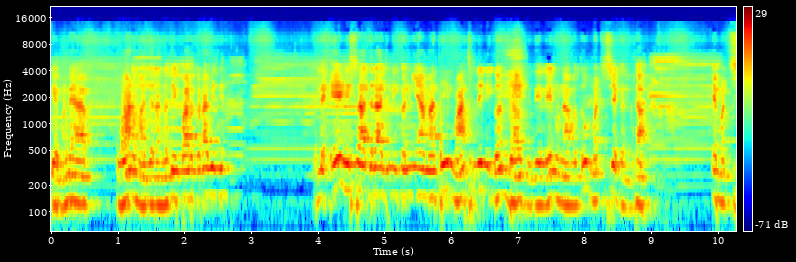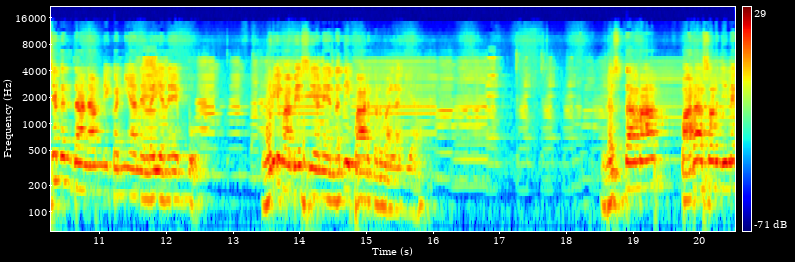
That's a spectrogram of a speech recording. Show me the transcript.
મને આ વાણમાં જરા નદી પાર કરાવી દે. એટલે એ નિષાદ રાજની કન્યામાંથી માછલીની ગંધ આવતી હતી, એટલે એનું નામ હતું મત્સ્યગંધા. એ મત્સ્યગંધા નામની કન્યાને લઈ અને હોડીમાં બેસી અને નદી પાર કરવા લાગ્યા. રસ્તામાં પારાસરજીને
